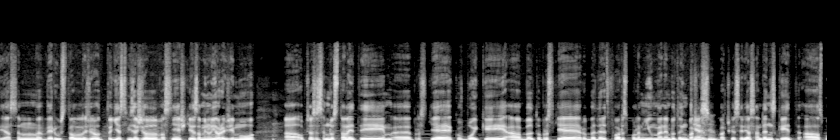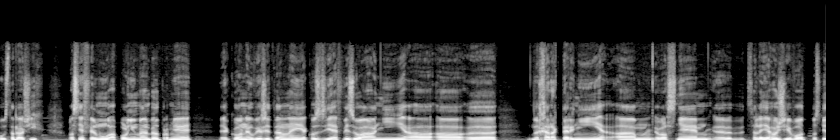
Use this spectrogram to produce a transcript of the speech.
já jsem vyrůstal, že to dětství zažil vlastně ještě za minulého režimu a občas se sem dostali ty eh, prostě kovbojky a byl to prostě Robert Redford s Paulem Newmanem, byl to. Bačka, Bačka City a Sundance Kid a spousta dalších vlastně filmů a Paul Newman byl pro mě jako neuvěřitelný jako zjev vizuální a, a eh, charakterní a vlastně e, celý jeho život prostě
